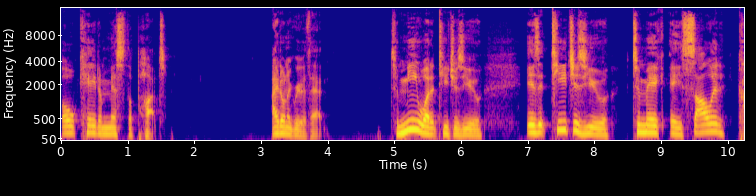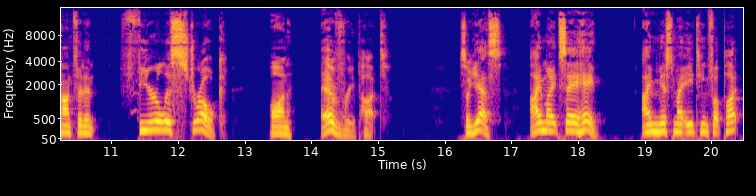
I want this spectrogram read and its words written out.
okay to miss the putt. I don't agree with that. To me, what it teaches you is it teaches you to make a solid, confident, fearless stroke on every putt. So yes, I might say, hey, I missed my 18 foot putt.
